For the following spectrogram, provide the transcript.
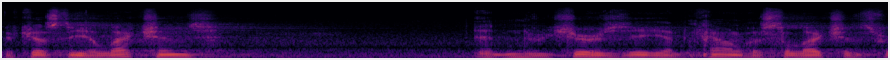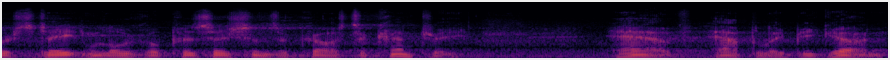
because the elections in New Jersey and countless elections for state and local positions across the country have happily begun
